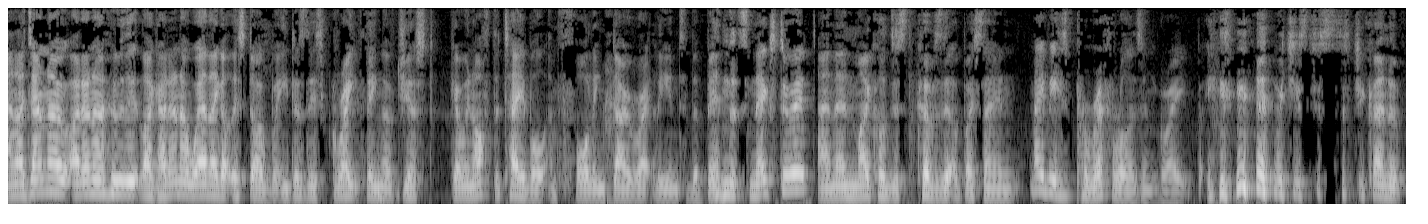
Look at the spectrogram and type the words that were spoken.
And I don't know, I don't know who, the, like, I don't know where they got this dog, but he does this great thing of just going off the table and falling directly into the bin that's next to it. And then Michael just covers it up by saying, maybe his peripheral isn't great, but which is just such a kind of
